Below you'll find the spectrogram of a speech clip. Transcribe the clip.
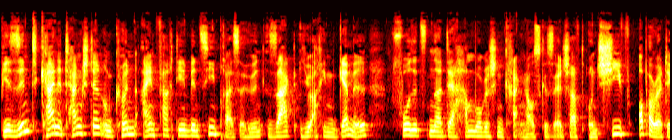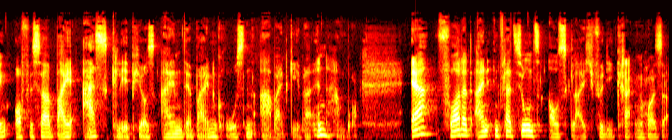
Wir sind keine Tankstellen und können einfach den Benzinpreis erhöhen, sagt Joachim Gemmel, Vorsitzender der Hamburgischen Krankenhausgesellschaft und Chief Operating Officer bei Asklepios, einem der beiden großen Arbeitgeber in Hamburg. Er fordert einen Inflationsausgleich für die Krankenhäuser.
